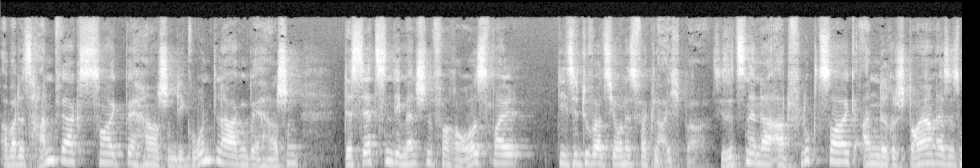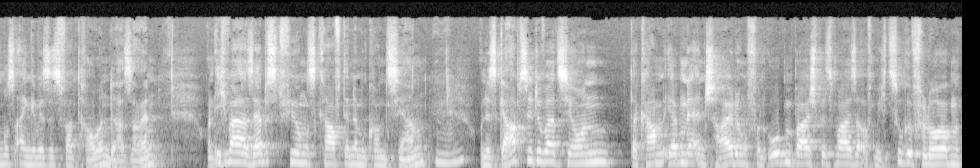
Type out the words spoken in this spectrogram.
Aber das Handwerkszeug beherrschen, die Grundlagen beherrschen, das setzen die Menschen voraus, weil die Situation ist vergleichbar. Sie sitzen in einer Art Flugzeug, andere steuern es, es muss ein gewisses Vertrauen da sein. Und ich war ja selbst Führungskraft in einem Konzern mhm. und es gab Situationen, da kam irgendeine Entscheidung von oben beispielsweise auf mich zugeflogen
